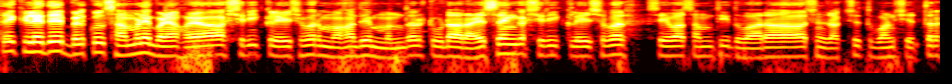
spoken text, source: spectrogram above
ਤੇ ਕਿਲੇ ਦੇ ਬਿਲਕੁਲ ਸਾਹਮਣੇ ਬਣਿਆ ਹੋਇਆ ਸ਼੍ਰੀ ਕਲੇਸ਼ਵਰ ਮਹਾਦੇਵ ਮੰਦਿਰ ਟੋਡਾ ਰਾਏ ਸਿੰਘ, ਸ਼੍ਰੀ ਕਲੇਸ਼ਵਰ ਸੇਵਾ ਸਮਿਤੀ ਦੁਆਰਾ ਸੰਰਕਸ਼ਿਤ ਵਣ ਖੇਤਰ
